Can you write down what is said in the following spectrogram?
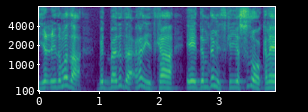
iyo ciidamada badbaadada rayidka ee demdemiska iyo sidoo kale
